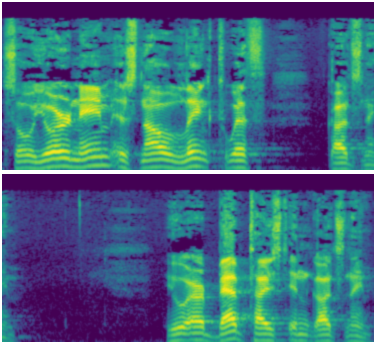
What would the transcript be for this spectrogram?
So, your name is now linked with God's name. You are baptized in God's name.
